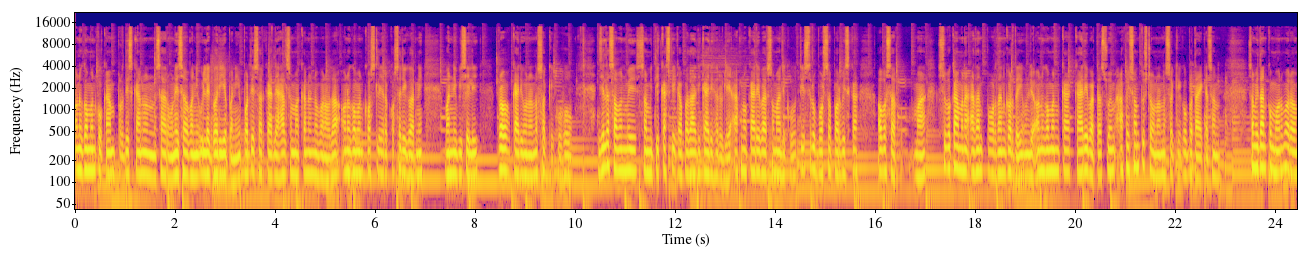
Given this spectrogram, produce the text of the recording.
अनुगमनको काम प्रदेश कानुन अनुसार हुनेछ भनी उल्लेख गरिए पनि प्रदेश सरकारले हालसम्म कानुन नबनाउँदा अनुगमन कसले र कसरी गर्ने भन्ने विषयले प्रभावकारी हुन नसकेको हो। जिल्ला समन्वय समिति कास्कीका पदाधिकारीहरूले आफ्नो कार्यभार सम्हालेको तेस्रो वर्ष प्रवेशका अवसरमा शुभकामना आदान प्रदान गर्दै उनले अनुगमनका कार्यबाट स्वयं आफै सन्तुष्ट हुन नसकेको बताएका छन्। संविधानको मर्म र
